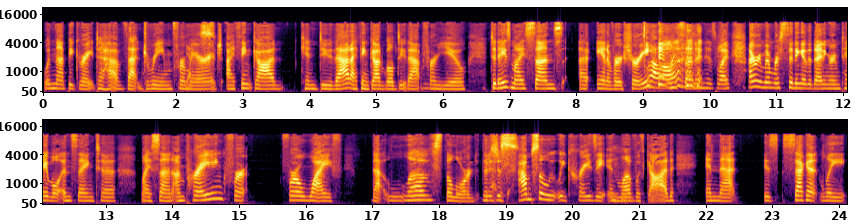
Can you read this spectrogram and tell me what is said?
Wouldn't that be great to have that dream for yes. marriage? I think God can do that. I think God will do that for mm-hmm. you. Today's my son's uh, anniversary, my son and his wife. I remember sitting at the dining room table and saying to my son, "I'm praying for for a wife that loves the Lord, that yes. is just absolutely crazy in mm-hmm. love with God, and that is secondly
